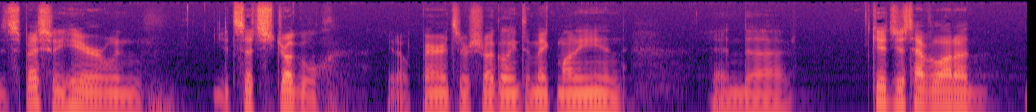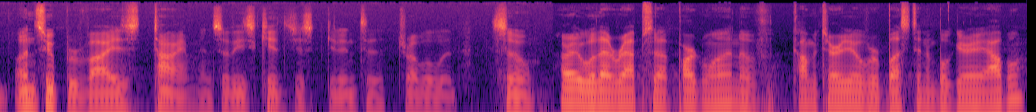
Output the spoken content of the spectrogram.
especially here when it's such struggle. You know, parents are struggling to make money, and and uh, kids just have a lot of unsupervised time, and so these kids just get into trouble, and so. All right, well that wraps up part one of commentary over Bustin' in Bulgaria album.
